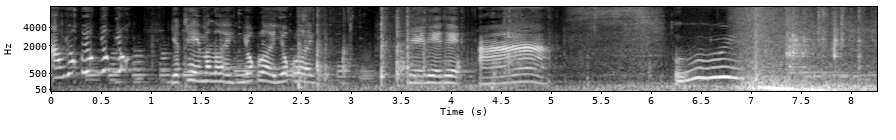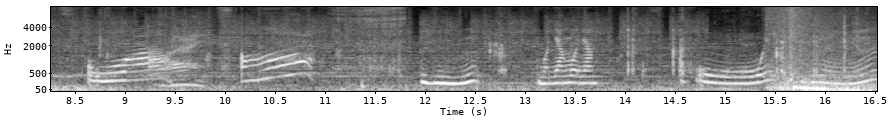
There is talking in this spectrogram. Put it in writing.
เอายกยกยกยกอย่าเทมาเลย ยกเลย ยกเลย เทเทเทอ่าอุ้ยว้าวอ๋ออื้อหือหมดยังหมดยังโอ้ยอื้อหือ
